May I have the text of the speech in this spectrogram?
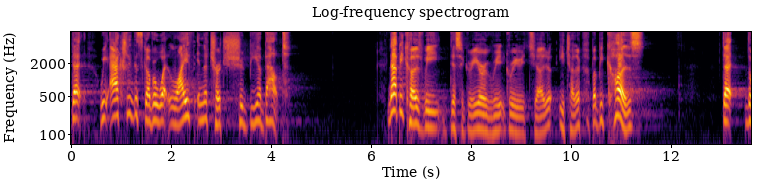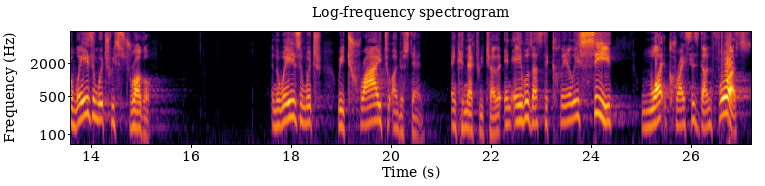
that we actually discover what life in the church should be about. Not because we disagree or agree, with each other, each other, but because that the ways in which we struggle and the ways in which we try to understand and connect to each other enables us to clearly see what Christ has done for us.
